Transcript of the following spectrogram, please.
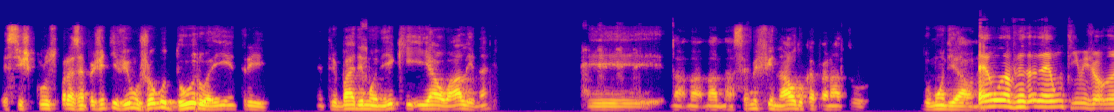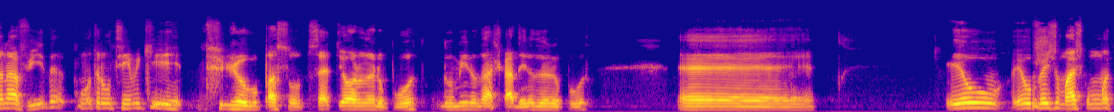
esses clubes, por exemplo, a gente viu um jogo duro aí entre, entre Bayern de Munique e Al-Ali, né? E na, na, na, semifinal do campeonato do Mundial. Né? É uma verdade, é um time jogando a vida contra um time que o jogo passou sete horas no aeroporto, dormindo nas cadeiras do aeroporto. É... Eu, eu vejo mais como uma,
